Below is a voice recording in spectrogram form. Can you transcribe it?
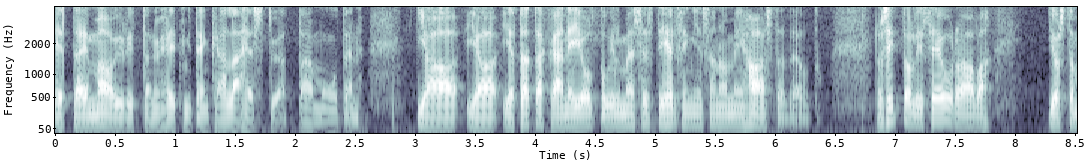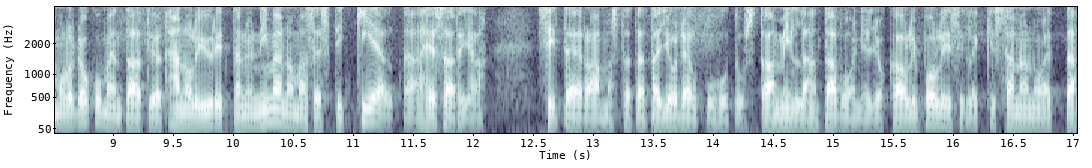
että en mä ole yrittänyt heitä mitenkään lähestyä tai muuten. Ja, ja, ja tätäkään ei oltu ilmeisesti Helsingin Sanomiin haastateltu. No sitten oli seuraava, josta mulla on dokumentaatio, että hän oli yrittänyt nimenomaisesti kieltää Hesaria siteeraamasta tätä jodelpuhutusta millään tavoin, ja joka oli poliisillekin sanonut, että,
